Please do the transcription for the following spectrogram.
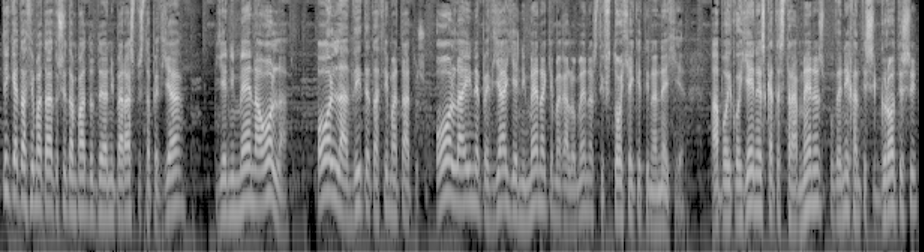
Τι και τα θύματα τους ήταν πάντοτε ανυπεράσπιστα παιδιά, γεννημένα όλα. Όλα δείτε τα θύματα τους. Όλα είναι παιδιά γεννημένα και μεγαλωμένα στη φτώχεια και την ανέχεια. Από οικογένειες κατεστραμμένες που δεν είχαν τη συγκρότηση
